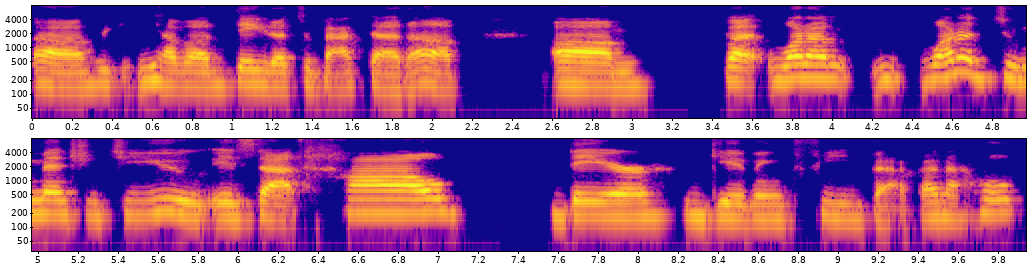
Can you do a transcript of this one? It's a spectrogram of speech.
Uh, we, we have a data to back that up. Um, but what I wanted to mention to you is that how they're giving feedback. And I hope,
